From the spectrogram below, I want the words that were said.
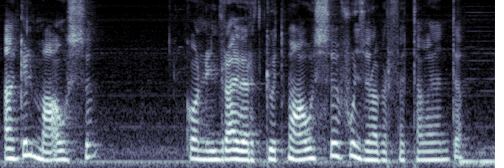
Anche il mouse, con il driver Qt Mouse, funziona perfettamente.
